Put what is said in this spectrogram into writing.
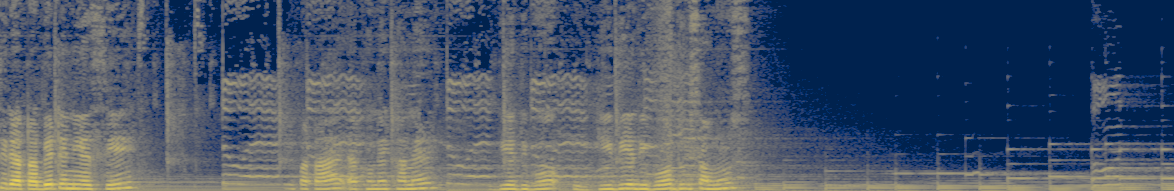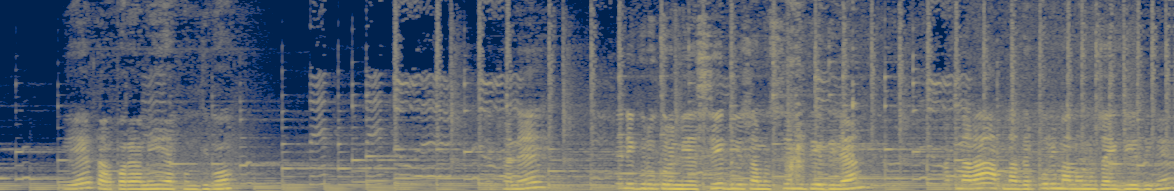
চিরাটা বেটে নিয়েছি। শিল পাটায় এখন এখানে দিয়ে দিব, ঘি দিয়ে দিব দুই চামচ। দিয়ে তারপরে আমি এখন দিব এখানে চিনি গুঁড়ো করে নিয়ে নিয়েছি, দুই চামচ চিনি দিয়ে দিলাম। আপনারা আপনাদের পরিমাণ অনুযায়ী দিয়ে দিবেন।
